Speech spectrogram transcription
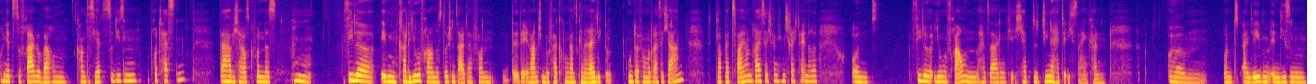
Und jetzt zur Frage, warum kommt es jetzt zu diesen Protesten? Da habe ich herausgefunden, dass viele eben gerade junge Frauen, das Durchschnittsalter von der, der iranischen Bevölkerung ganz generell liegt unter 35 Jahren. Ich glaube bei 32, wenn ich mich recht erinnere. Und viele junge Frauen halt sagen, okay, ich hätte, Gina hätte ich sein können. Ähm, und ein Leben in diesem,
